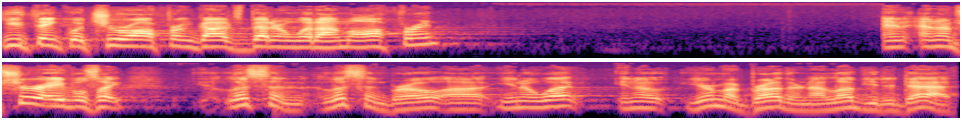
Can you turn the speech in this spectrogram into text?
You think what you're offering God's better than what I'm offering? And, and I'm sure Abel's like, listen, listen, bro, uh, you know what? You know, you're my brother and I love you to death.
